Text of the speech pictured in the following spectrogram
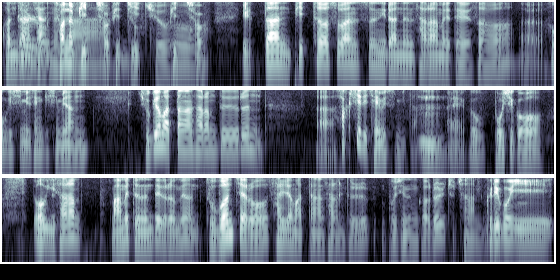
권장하지. 않는다. 저는 비추, 비추, 비추. 비추. 일단 피터 스완슨이라는 사람에 대해서 어, 호기심이 생기시면 죽여 마땅한 사람들은 아, 확실히 재밌습니다. 음. 예, 그거 보시고 어 이 사람 마음에 드는데 그러면 두 번째로 살려 마땅한 사람들 보시는 거를 추천합니다. 그리고 이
